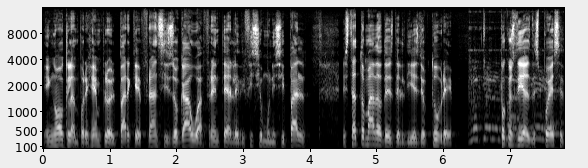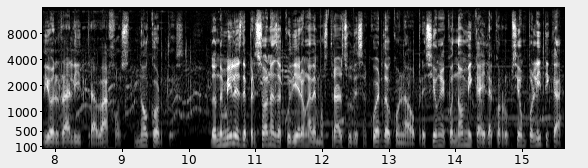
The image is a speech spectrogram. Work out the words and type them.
En Oakland, por ejemplo, el parque Francis Ogawa frente al edificio municipal está tomado desde el 10 de octubre. Pocos días después se dio el rally Trabajos, no cortes, donde miles de personas acudieron a demostrar su desacuerdo con la opresión económica y la corrupción política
